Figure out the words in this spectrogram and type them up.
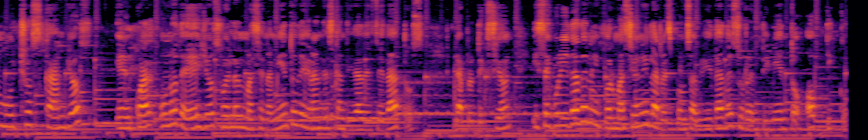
muchos cambios, el cual uno de ellos fue el almacenamiento de grandes cantidades de datos, la protección y seguridad de la información y la responsabilidad de su rendimiento óptico.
